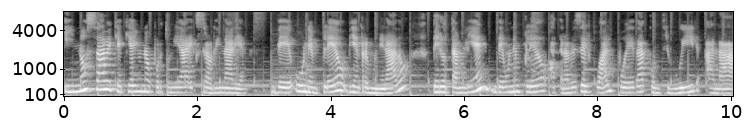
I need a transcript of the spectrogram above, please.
y no sabe que aquí hay una oportunidad extraordinaria de un empleo bien remunerado, pero también de un empleo a través del cual pueda contribuir a la,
